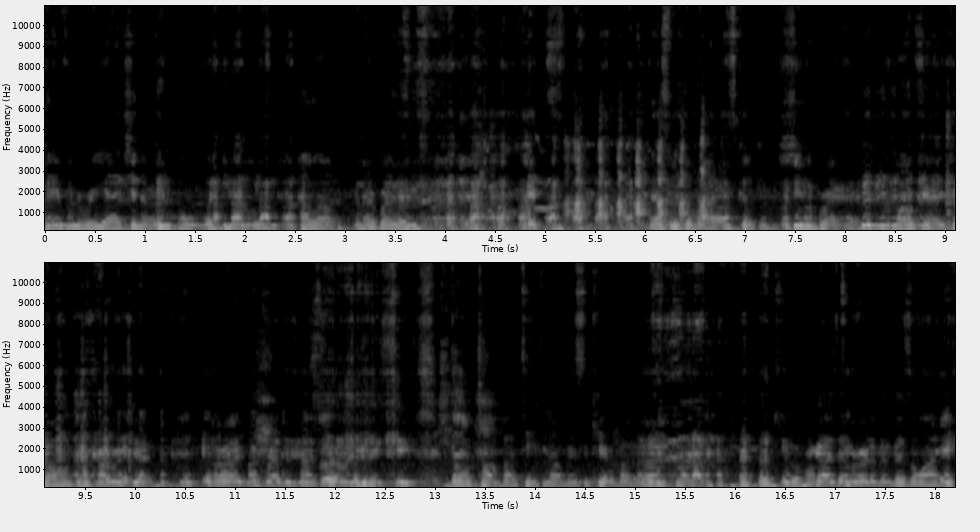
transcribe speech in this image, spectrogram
came from the reaction of people when he goes, hello. And everybody goes, That's what the rock is cooking. Shitty breath. Okay, don't encourage him. All right, my breath is not shit. Look at these teeth. Don't talk about teeth. You know, I'm insecure about my teeth. Like, about You guys ever teeth. heard of Invisalign?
